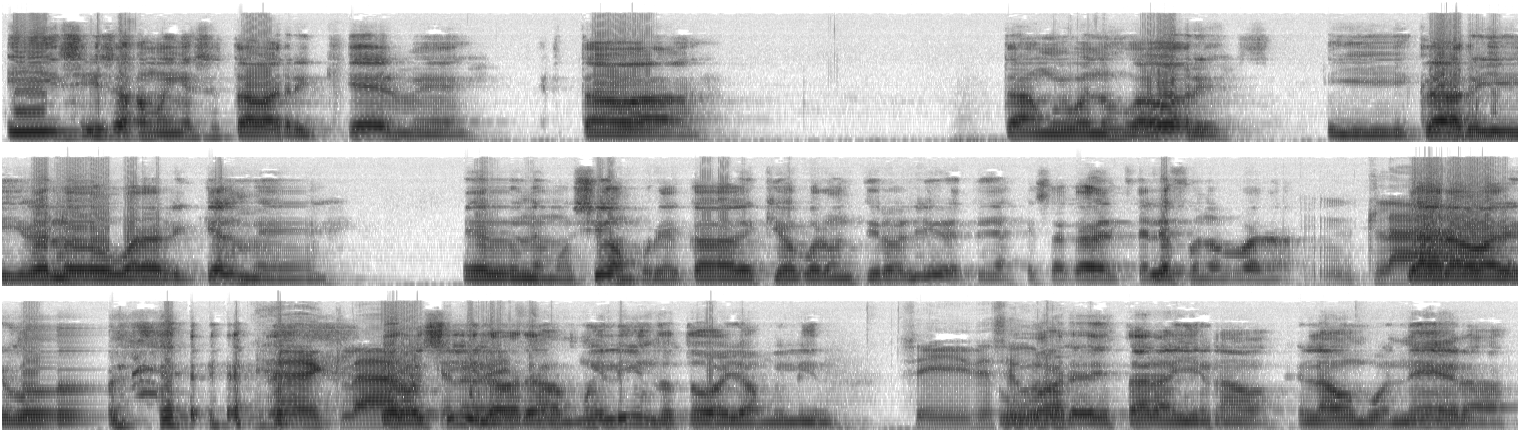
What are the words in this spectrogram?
Y sí, Samuel, en eso estaba Riquelme, estaba, estaba muy buenos jugadores. Y claro, y verlo jugar a Riquelme era una emoción, porque cada vez que iba por un tiro libre tenías que sacar el teléfono para grabar el gol. Pero sí, la verdad, muy lindo todo allá, muy lindo. Sí, de seguro. estar ahí en la, en la bombonera,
